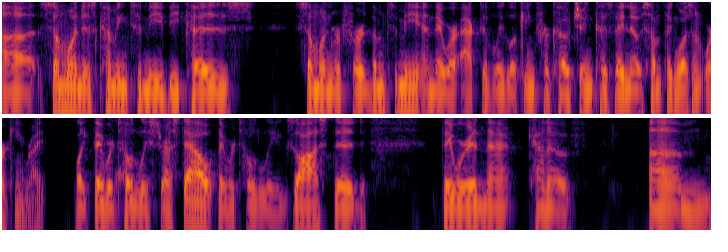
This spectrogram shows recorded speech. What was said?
uh, someone is coming to me because someone referred them to me and they were actively looking for coaching because they know something wasn't working right. Like they were totally stressed out, they were totally exhausted, they were in that kind of um,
